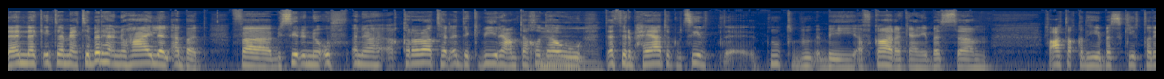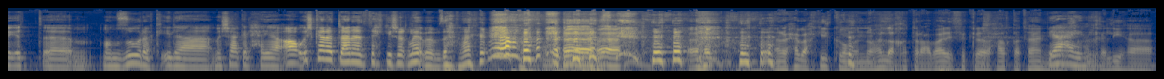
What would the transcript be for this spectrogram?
لأنك أنت معتبرها إنه هاي للأبد. فبصير إنه أوف أنا قرارات هالقد كبيرة عم تاخذها وتأثر بحياتك وبتصير تنط بأفكارك يعني. بس فأعتقد هي بس كيف طريقة منظورك إلى مشاكل الحياة آه وإيش كانت لانا تحكي شغلة بمزح أنا بحب أحكي لكم إنه هلأ خطر على بالي فكرة لحلقة ثانية يا عيني. حخليها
